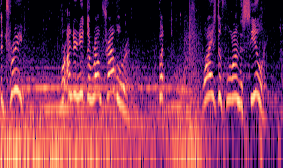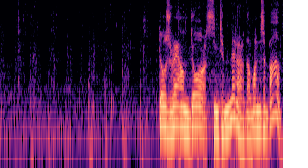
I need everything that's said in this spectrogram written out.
The tree! We're underneath the realm travel room. But why is the floor on the ceiling? Those realm doors seem to mirror the ones above.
